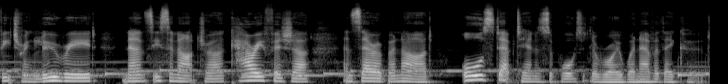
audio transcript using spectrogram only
featuring Lou Reed, Nancy Sinatra, Carrie Fisher, and Sarah Bernard all stepped in and supported Leroy whenever they could.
